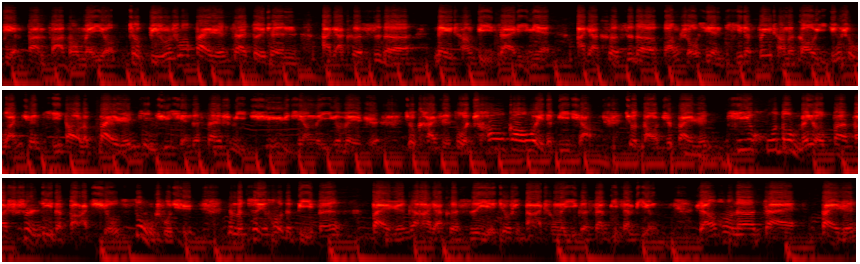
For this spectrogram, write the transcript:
点办法都没有。就比如说拜仁在对阵阿贾克斯的那场比赛里面，阿贾克斯的防守线提得非常的高，已经是完全提到了拜仁禁区前的三十米区域这样的一个位置，就开始做超高位的逼抢，就导致拜仁几乎都没有办法顺利的把球送出去。那么最后的比分。拜仁跟阿贾克斯也就是打成了一个三比三平，然后呢，在拜仁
